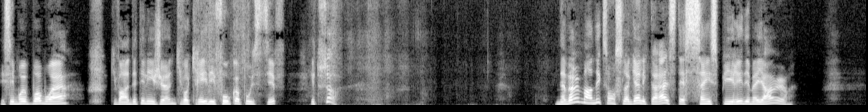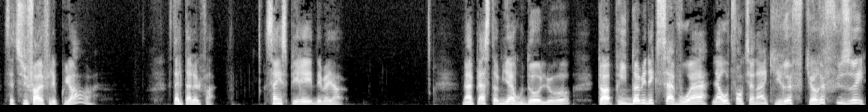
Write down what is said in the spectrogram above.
et c'est moi, pas moi, qui va endetter les jeunes, qui va créer des faux cas positifs, et tout ça. Il y avait un moment donné que son slogan électoral, c'était s'inspirer des meilleurs. C'est-tu faire Philippe Couillard? C'était le temps de le faire. S'inspirer des meilleurs. Mais à la place, tu as mis Arruda là. Tu pris Dominique Savoie, la haute fonctionnaire, qui, qui a refusé.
